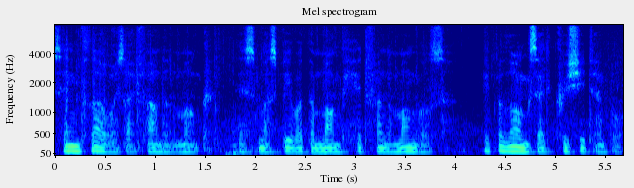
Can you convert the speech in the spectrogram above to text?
Same flowers I found in the monk. This must be what the monk hid from the Mongols. It belongs at Kushi Temple.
